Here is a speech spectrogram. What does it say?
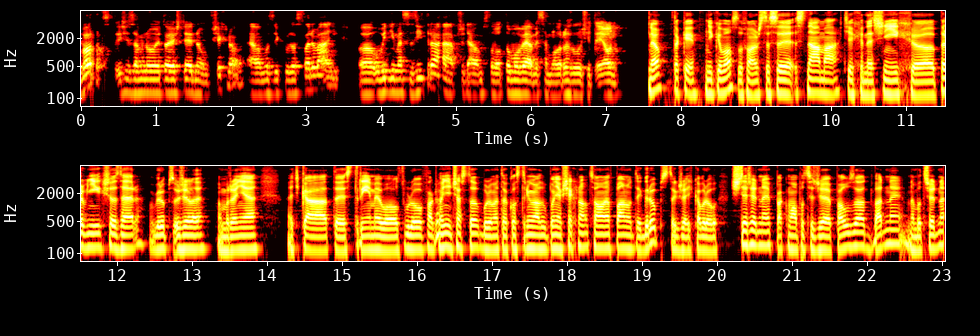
Words, takže za mnou je to ještě jednou všechno. Já vám moc děkuji za sledování. Uh, uvidíme se zítra a předávám slovo Tomovi, aby se mohl rozloučit i on. Jo, taky. Díky moc. Doufám, že jste si s náma těch dnešních uh, prvních šest her v Groups užili. Samozřejmě teďka ty streamy World budou fakt hodně často, budeme to jako streamovat úplně všechno, co máme v plánu ty Groups, takže teďka budou čtyři dny, pak mám pocit, že je pauza dva dny nebo tři dny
